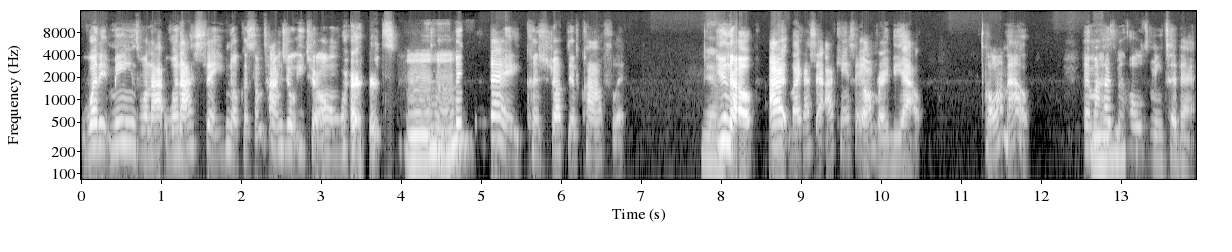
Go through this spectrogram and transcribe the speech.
what it means when I when I say, you know, because sometimes you'll eat your own words. Mm-hmm. When you say constructive conflict. Yeah. You know, I like I said, I can't say oh, I'm ready to be out. Oh, I'm out. And my mm-hmm. husband holds me to that.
